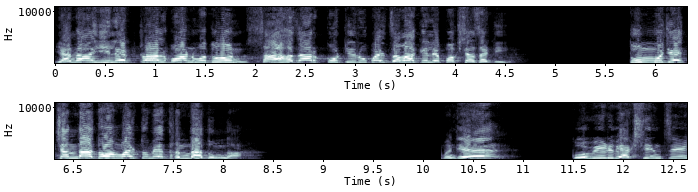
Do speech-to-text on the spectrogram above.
यांना इलेक्ट्रॉल बॉन्ड मधून सहा हजार कोटी रुपये जमा केले पक्षासाठी. तुम मुझे चंदा दो मैं तुम्हें धंदा दूंगा. म्हणजे कोविड वॅक्सिनची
